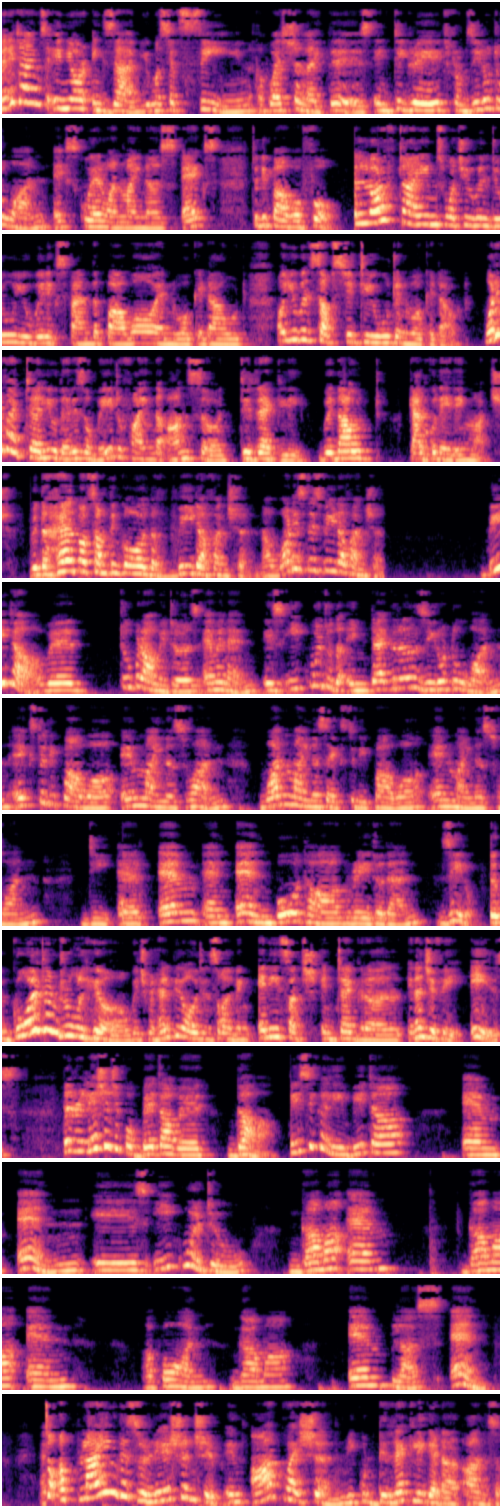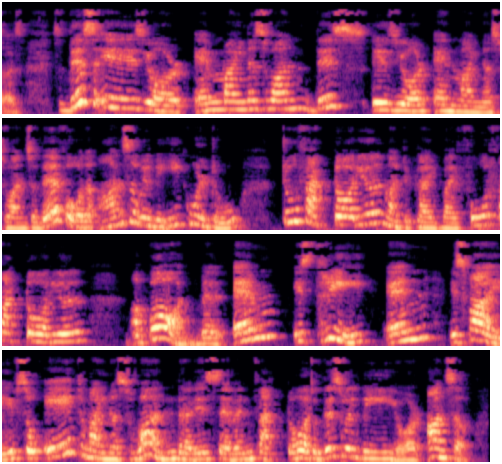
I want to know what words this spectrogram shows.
Many times in your exam, you must have seen a question like this, integrate from 0 to 1, x square 1 minus x to the power 4. A lot of times what you will do, you will expand the power and work it out, or you will substitute and work it out. What if I tell you there is a way to find the answer directly without calculating much? With the help of something called the beta function. Now what is this beta function? Beta with two parameters m and n is equal to the integral 0 to 1 x to the power m minus 1 1 minus x to the power n minus 1 dr m and n both are greater than 0. The golden rule here which will help you out in solving any such integral in a jiffy is the relationship of beta with gamma. Basically beta mn is equal to gamma m gamma n upon gamma m plus n. So applying this relationship in our question, we could directly get our answers. So this is your m minus 1, this is your n minus 1. So therefore the answer will be equal to 2 factorial multiplied by 4 factorial upon, well m is 3, n is 5, so 8 minus 1 that is 7 factorial. So this will be your answer.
